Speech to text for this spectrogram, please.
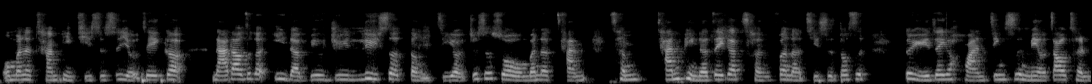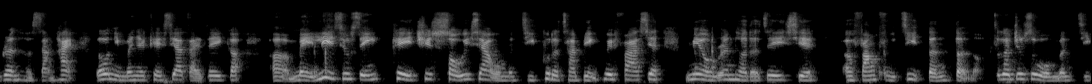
我们的产品其实是有这个拿到这个 EWG 绿色等级哦，就是说我们的产成产品的这个成分呢，其实都是对于这个环境是没有造成任何伤害。然后你们也可以下载这个呃美丽修行，可以去搜一下我们极酷的产品，会发现没有任何的这一些呃防腐剂等等哦，这个就是我们极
